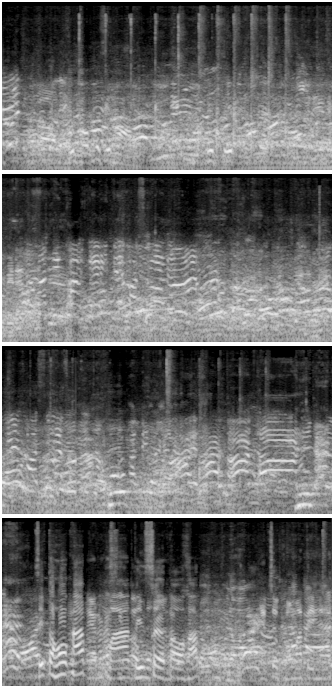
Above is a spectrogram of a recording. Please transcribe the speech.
นะมาที่ข้างเจ๊เจ๊ถอดเสื้อนะเจ๊ถอดเสื้อนะสิบต่อหกครับ มาตินเสิร์ฟต่อครับเกมเสิร์ฟของมาร์ตินนะครับ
